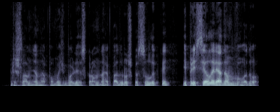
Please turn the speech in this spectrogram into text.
— пришла мне на помощь более скромная подружка с улыбкой и присела рядом в воду.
